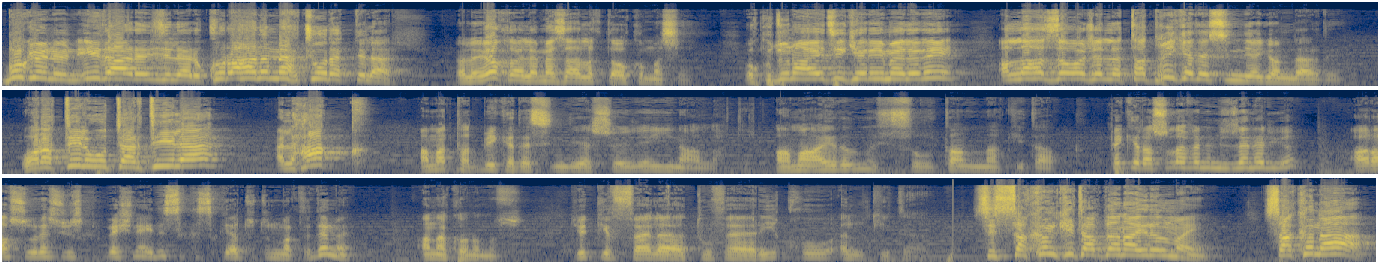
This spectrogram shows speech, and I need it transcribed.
Bugünün idarecileri Kur'an'ı mehcur ettiler. Öyle yok öyle mezarlıkta okuması. Okuduğun ayeti kerimeleri Allah azze ve celle tatbik edesin diye gönderdi. وَرَتِّلْهُ tertile el hak. Ama tatbik edesin diye söyleyen yine Allah'tır. Ama ayrılmış sultanla kitap. Peki Resulullah Efendimiz bize ne diyor? Araf suresi 145 neydi? Sıkı sıkıya tutunmaktı değil mi? Ana konumuz. Diyor ki فَلَا تُفَارِقُوا الْكِتَابِ Siz sakın kitaptan ayrılmayın. Sakın ha.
